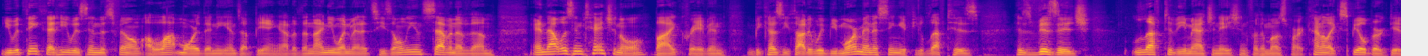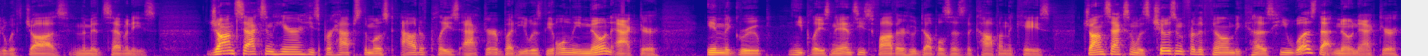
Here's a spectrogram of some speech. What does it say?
You would think that he was in this film a lot more than he ends up being. Out of the 91 minutes, he's only in seven of them. And that was intentional by Craven because he thought it would be more menacing if you left his, his visage left to the imagination for the most part, kind of like Spielberg did with Jaws in the mid 70s. John Saxon here, he's perhaps the most out of place actor, but he was the only known actor in the group. He plays Nancy's father, who doubles as the cop on the case. John Saxon was chosen for the film because he was that known actor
